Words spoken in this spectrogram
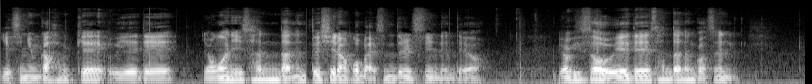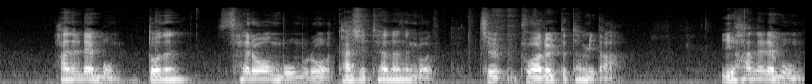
예수님과 함께 의에 대해 영원히 산다는 뜻이라고 말씀드릴 수 있는데요. 여기서 의에 대해 산다는 것은 하늘의 몸 또는 새로운 몸으로 다시 태어나는 것, 즉 부활을 뜻합니다. 이 하늘의 몸,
